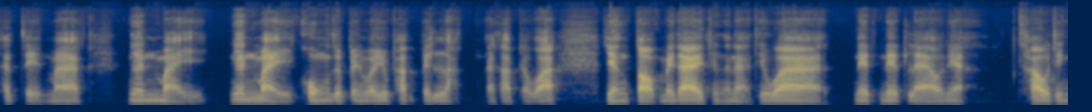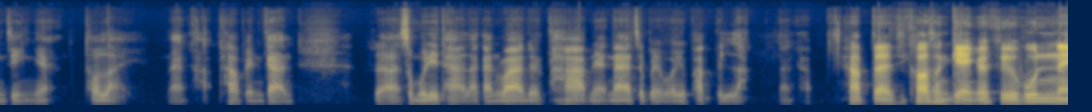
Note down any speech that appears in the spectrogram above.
ชัดเจนมาก เงินใหม่ เงินใหม่คงจะเป็นวายุพักเป็นหลักนะครับ แต่ว่ายังตอบไม่ได้ถึงขนาดที่ว่าเน็ตเน็ตแล้วเนี่ยเข้าจริงๆเนี่ยเท่าไหร่นะครับครัก็บเป็นการอ่าสมมติฐานแล้วกันว่าโดยภาพเนี่ยน่าจะเป็นวายุพักเป็นหลัก นะครับครับแต่ที่ข้อสังเกตก็คือหุ้นใน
